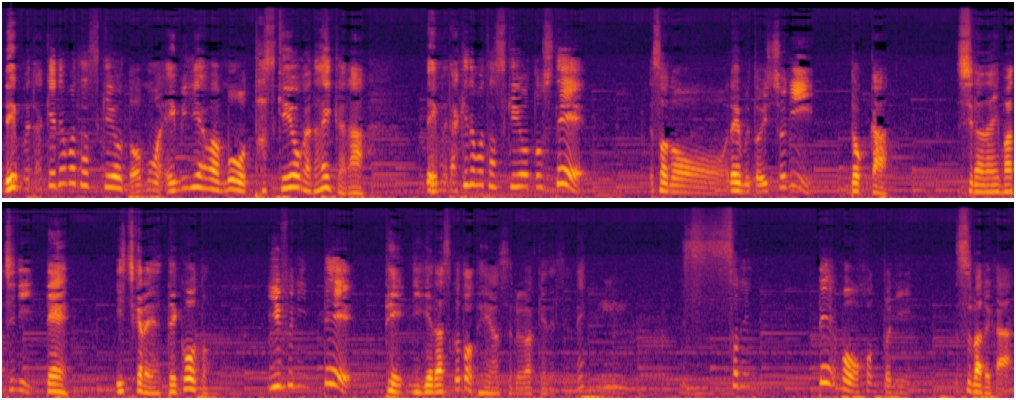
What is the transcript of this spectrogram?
レムだけでも助けようと、もうエミリアはもう助けようがないから、レムだけでも助けようとして、その、レムと一緒に、どっか、知らない街に行って、一からやっていこうというふうに言って、て逃げ出すことを提案するわけですよね。うん。それでもう本当に、スバルが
